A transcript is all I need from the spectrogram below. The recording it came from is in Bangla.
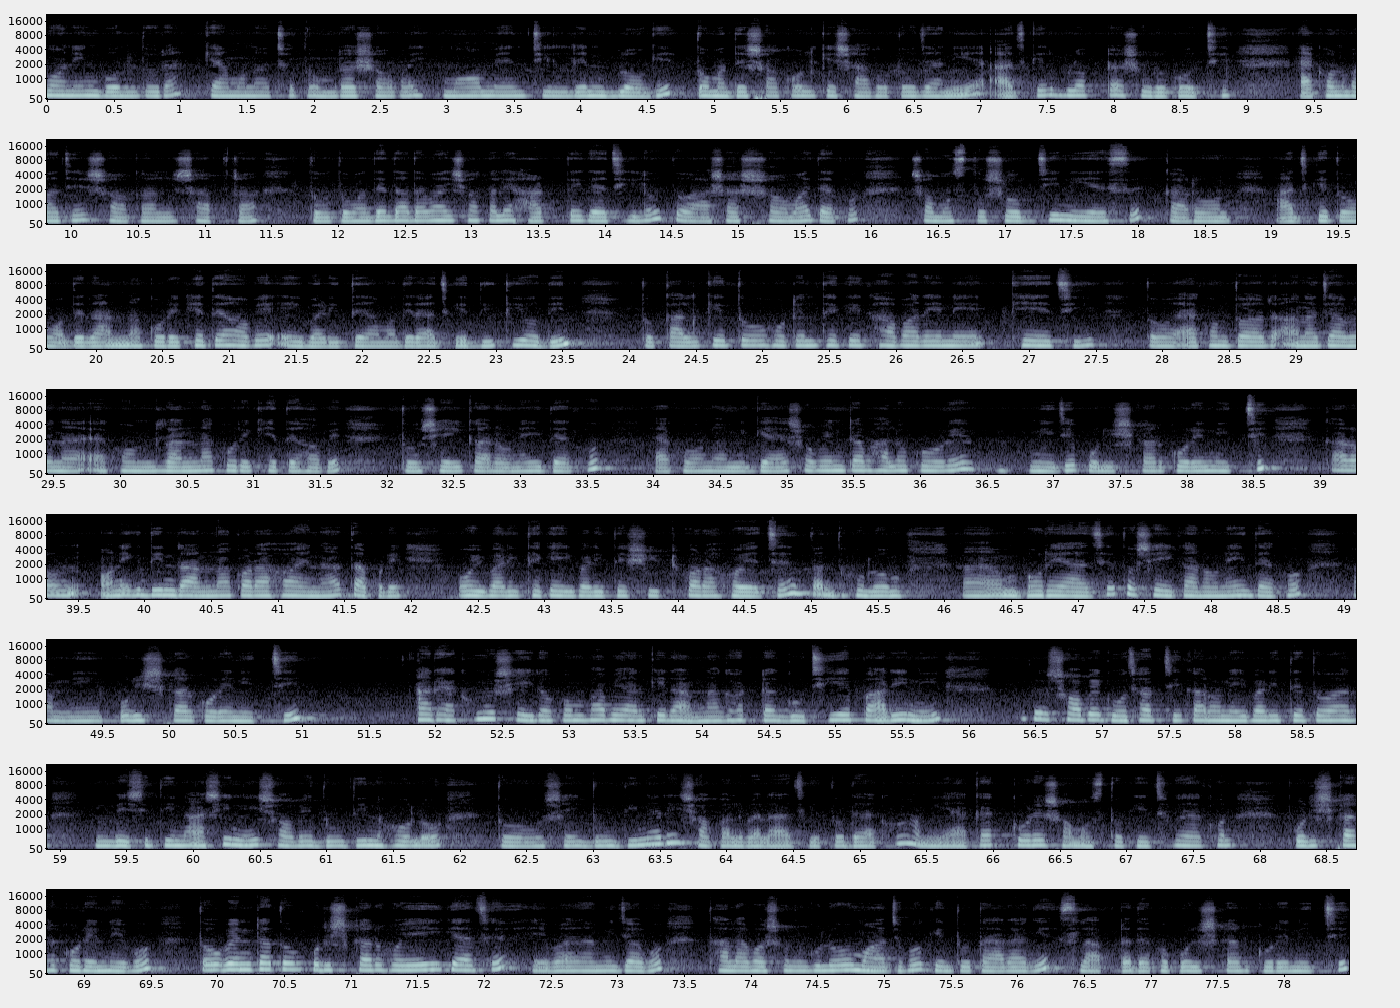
মর্নিং বন্ধুরা, কেমন আছো তোমরা সবাই? মম অ্যান্ড চিলড্রেন ব্লগে তোমাদের সকলকে স্বাগত জানিয়ে আজকের ব্লগটা শুরু করছি। এখন বাজে সকাল সাতটা, তো তোমাদের দাদাভাই সকালে হাঁটতে গেছিল, তো আসার সময় দেখো সমস্ত সবজি নিয়ে এসে, কারণ আজকে তো আমাদের রান্না করে খেতে হবে, এই বাড়িতে আমাদের আজকে দ্বিতীয় দিন, তো কালকে তো হোটেল থেকে খাবার এনে খেয়েছি তো এখন তো আর আনা যাবে না, এখন রান্না করে খেতে হবে। তো সেই কারণেই দেখো, এখন আমি গ্যাস ওভেনটা ভালো করে মেজে পরিষ্কার করে নিচ্ছি। কারণ অনেক দিন রান্না করা হয় না, তারপরে ওই বাড়ি থেকে এই বাড়িতে শিফট করা হয়েছে তার ধুলো ভরে আছে। তো সেই কারণেই দেখো, আমি পরিষ্কার করে নিচ্ছি। আর এখনও সেই রকমভাবে আর কি রান্নাঘরটা গুছিয়ে পারিনি। তো সবে গোছাচ্ছি, কারণ এই বাড়িতে তো আর বেশি দিন আসিনি, সবে দুদিন হলো। তো সেই দুই দিনেরই সকালবেলা আজকে। তো দেখো, আমি এক এক করে সমস্ত কিছু এখন পরিষ্কার করে নেব। তো ওভেনটা তো পরিষ্কার হয়েই গেছে। এবার আমি যাব, থালা বাসনগুলোও মাজবো, কিন্তু তার আগে স্ল্যাবটা দেখো পরিষ্কার করে নিচ্ছি।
